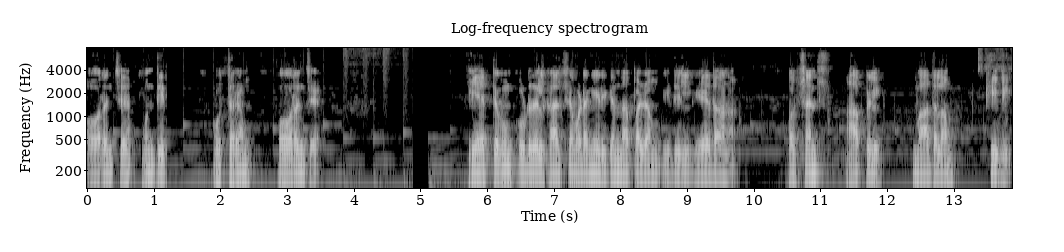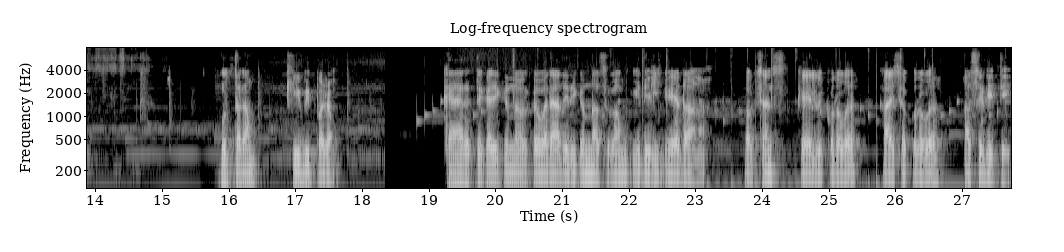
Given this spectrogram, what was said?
ഓറഞ്ച് മുന്തിരി. ഉത്തരം ഓറഞ്ച്. ഏറ്റവും കൂടുതൽ കാൽസ്യം അടങ്ങിയിരിക്കുന്ന പഴം ഇതിൽ ഏതാണ്? ഓപ്ഷൻസ് ആപ്പിൾ മാതളം കിവി. ഉത്തരം കിവിപ്പഴം. കാരറ്റ് കഴിക്കുന്നവർക്ക് വരാതിരിക്കുന്ന അസുഖം ഇതിൽ ഏതാണ്? ഓപ്ഷൻസ് കേൾവിക്കുറവ് കാഴ്ചക്കുറവ് അസിഡിറ്റി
